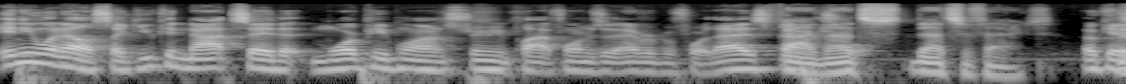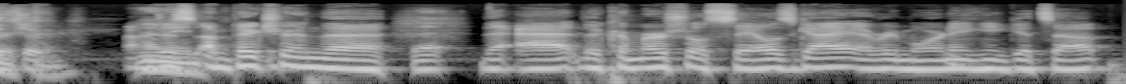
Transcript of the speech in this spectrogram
anyone else, like you cannot say that more people are on streaming platforms than ever before. That is factual. that's that's a fact. Okay, so sure. I'm I just mean, I'm picturing the that, the ad the commercial sales guy every morning he gets up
